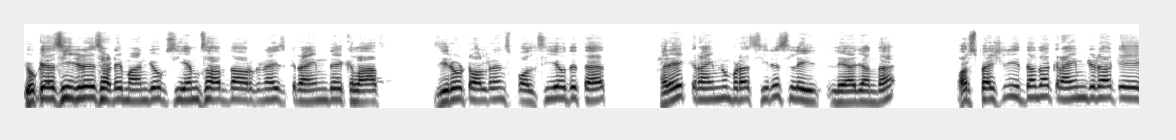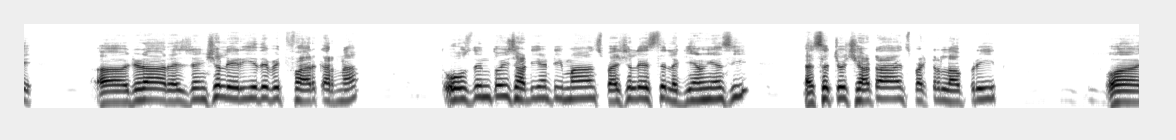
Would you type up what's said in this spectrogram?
ਕਿਉਂਕਿ ਅਸੀਂ ਜਿਹੜੇ ਸਾਡੇ ਮਾਨਯੋਗ ਸੀਐਮ ਸਾਹਿਬ ਦਾ ਆਰਗੇਨਾਈਜ਼ਡ ਕ੍ਰਾਈਮ ਦੇ ਖਿਲਾਫ ਜ਼ੀਰੋ ਟੋਲਰੈਂਸ ਪਾਲਿਸੀ ਹੈ ਉਹਦੇ ਤਹਿਤ ਹਰੇਕ ਕ੍ਰਾਈਮ ਨੂੰ ਬੜਾ ਸੀਰੀਅਸ ਲਿਆ ਜਾਂਦਾ ਔਰ ਸਪੈਸ਼ਲੀ ਇਦਾਂ ਦਾ ਕ੍ਰਾਈਮ ਜਿਹੜਾ ਕਿ ਜਿਹੜਾ ਰੈਜ਼ੀਡੈਂਸ਼ੀਅਲ ਏਰੀਆ ਦੇ ਵਿੱਚ ਫਾਇਰ ਕਰਨਾ, ਤਾਂ ਉਸ ਦਿਨ ਤੋਂ ਹੀ ਸਾਡੀਆਂ ਟੀਮਾਂ ਸਪੈਸ਼ਲ ਇਸ ਤੇ ਲੱਗੀਆਂ ਹੋਈਆਂ ਸੀ। ਐਸਐਚਓ ਛਾਟਾ, ਇੰਸਪੈਕਟਰ ਲਵਪ੍ਰੀਤ ਔਰ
